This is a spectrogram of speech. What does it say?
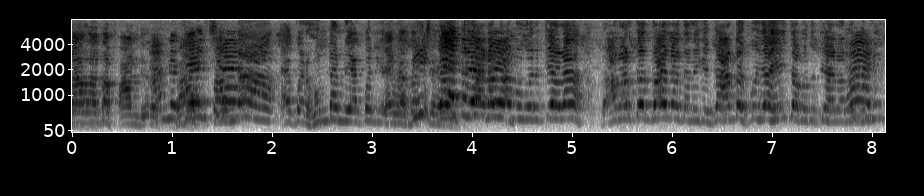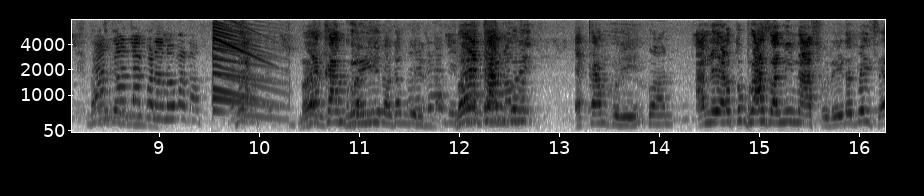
না আলাদা ফান্ডে আপনি ভাই, পাও না একবার হুন্ডা নিয়ে একবার নিয়ে একবার যাবা। বিশ এই টাকা টেহারা বাবু করে টেহারা, আমার তো পায় না জানি কি, গানটা কইয়া হিস, আমার তো টেহারা না। গান গান লাগবে না নোবা না নয় এক কাম করি। বাগান করেন না। নয় কাম করি। এক কাম করি? আমি আর তো ভাষা নিয়ে না আসলে এটা পেয়েছে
